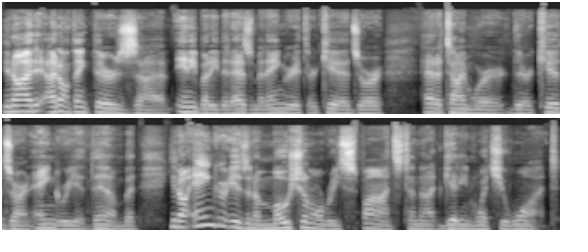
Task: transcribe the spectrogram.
You know, I, I don't think there's uh, anybody that hasn't been angry at their kids or had a time where their kids aren't angry at them. But, you know, anger is an emotional response to not getting what you want.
